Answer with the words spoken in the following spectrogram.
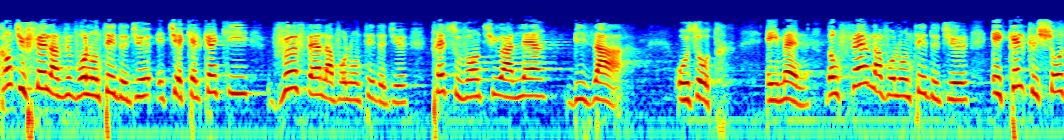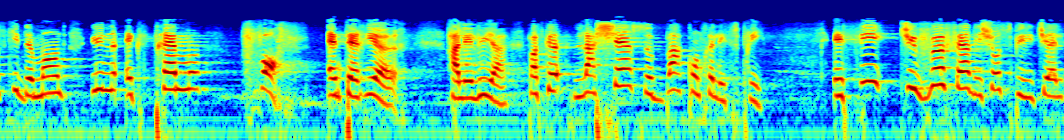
Quand tu fais la volonté de Dieu et tu es quelqu'un qui veut faire la volonté de Dieu, très souvent tu as l'air bizarre aux autres. Amen. Donc faire la volonté de Dieu est quelque chose qui demande une extrême force intérieure. Alléluia. Parce que la chair se bat contre l'esprit. Et si tu veux faire des choses spirituelles,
